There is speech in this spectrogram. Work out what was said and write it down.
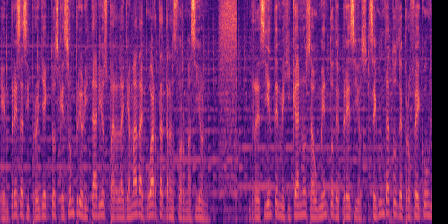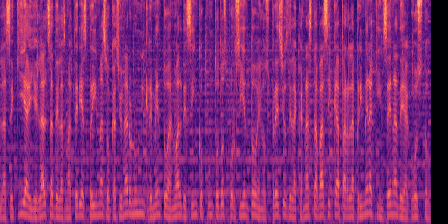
empresas y proyectos que son prioritarios para la llamada cuarta transformación. Reciente en mexicanos aumento de precios. Según datos de Profeco, la sequía y el alza de las materias primas ocasionaron un incremento anual de 5.2% en los precios de la canasta básica para la primera quincena de agosto.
